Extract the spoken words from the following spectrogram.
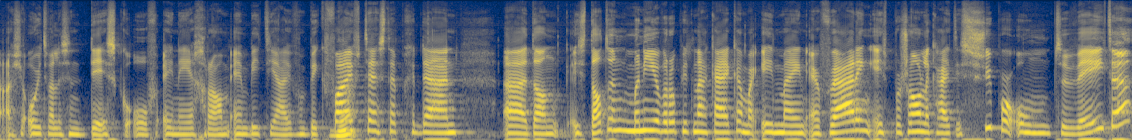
als je ooit wel eens een DISC of Enneagram, MBTI of een Big Five ja. test hebt gedaan, uh, dan is dat een manier waarop je het naar kijkt. Maar in mijn ervaring is persoonlijkheid is super om te weten.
